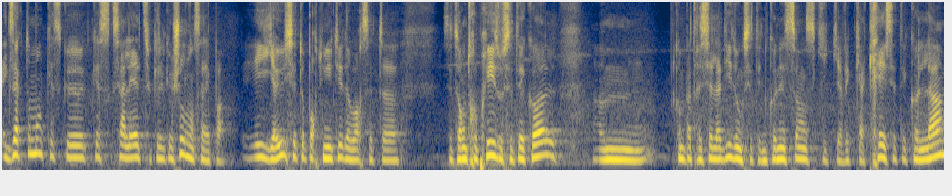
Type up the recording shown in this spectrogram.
Exactement qu'est-ce que, qu'est-ce que ça allait être ce quelque chose, on ne savait pas. Et il y a eu cette opportunité d'avoir cette, euh, cette entreprise ou cette école. Euh, comme Patricia l'a dit, donc c'était une connaissance qui, qui, avait, qui a créé cette école-là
